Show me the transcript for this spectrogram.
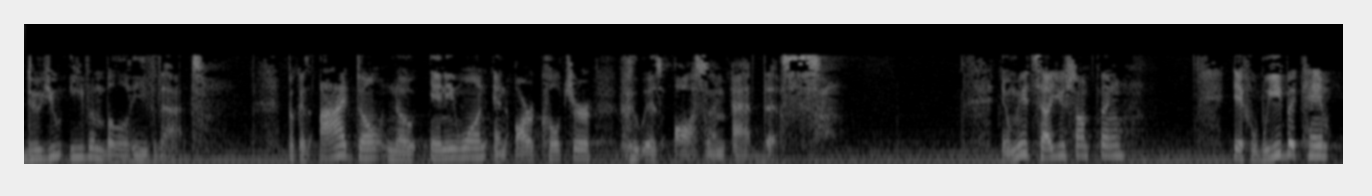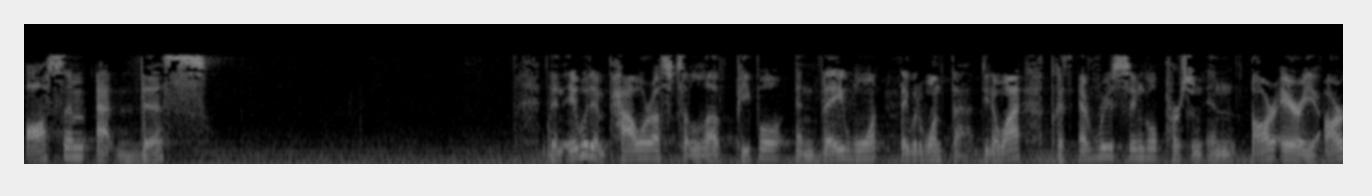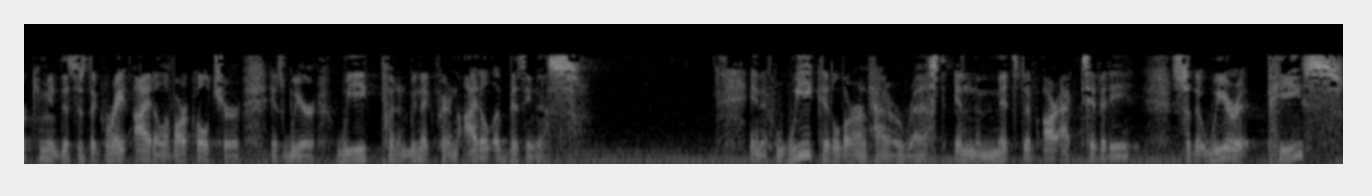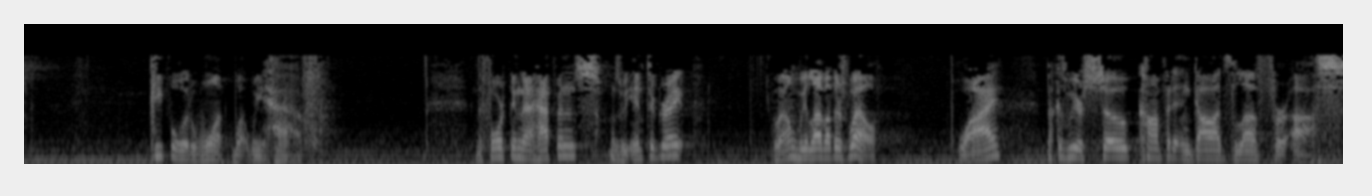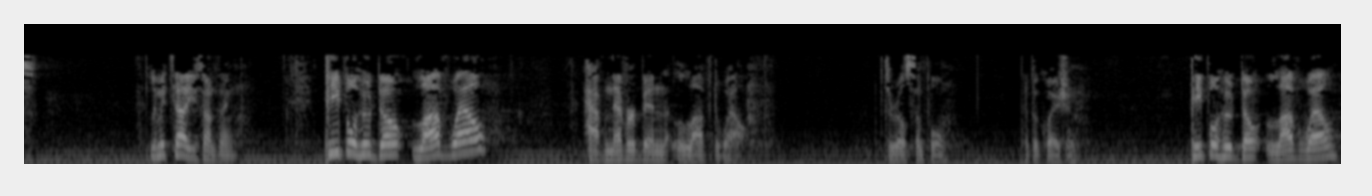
Do you even believe that? because I don't know anyone in our culture who is awesome at this. And let me tell you something. If we became awesome at this, then it would empower us to love people and they want they would want that. Do you know why? Because every single person in our area, our community, this is the great idol of our culture, is where we put in, we make an idol of busyness. And if we could learn how to rest in the midst of our activity so that we are at peace, people would want what we have. The fourth thing that happens as we integrate, well, we love others well. Why? Because we are so confident in God's love for us. Let me tell you something. People who don't love well have never been loved well. It's a real simple, simple equation. People who don't love well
